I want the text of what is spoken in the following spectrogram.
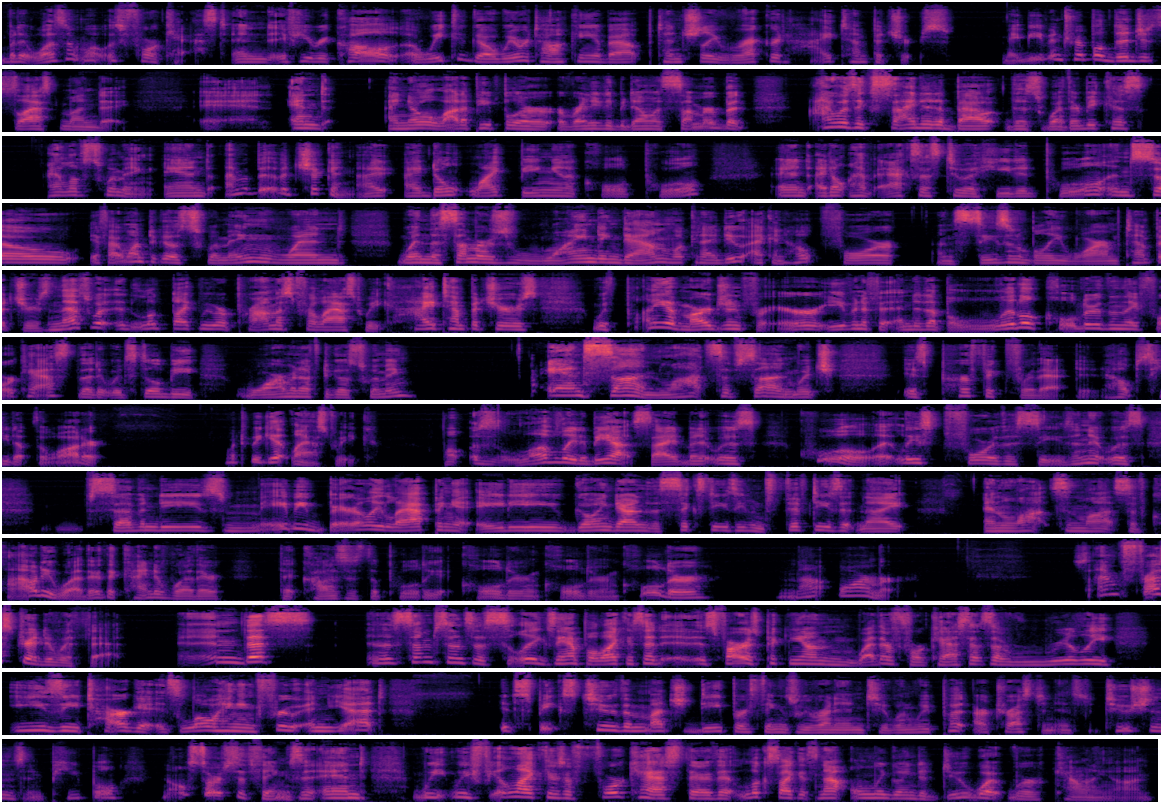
but it wasn't what was forecast. And if you recall, a week ago, we were talking about potentially record high temperatures, maybe even triple digits last Monday. And, and I know a lot of people are, are ready to be done with summer, but I was excited about this weather because I love swimming and I'm a bit of a chicken. I, I don't like being in a cold pool and I don't have access to a heated pool. And so if I want to go swimming when when the summer's winding down, what can I do? I can hope for unseasonably warm temperatures. And that's what it looked like we were promised for last week. High temperatures with plenty of margin for error, even if it ended up a little colder than they forecast, that it would still be warm enough to go swimming. And sun, lots of sun, which is perfect for that. It helps heat up the water. What did we get last week? Well, it was lovely to be outside, but it was cool, at least for the season. It was 70s, maybe barely lapping at 80, going down to the 60s, even 50s at night, and lots and lots of cloudy weather, the kind of weather that causes the pool to get colder and colder and colder, not warmer. So I'm frustrated with that. And that's, in some sense, a silly example. Like I said, as far as picking on weather forecasts, that's a really easy target. It's low hanging fruit. And yet, it speaks to the much deeper things we run into when we put our trust in institutions and people and all sorts of things. And we, we feel like there's a forecast there that looks like it's not only going to do what we're counting on,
